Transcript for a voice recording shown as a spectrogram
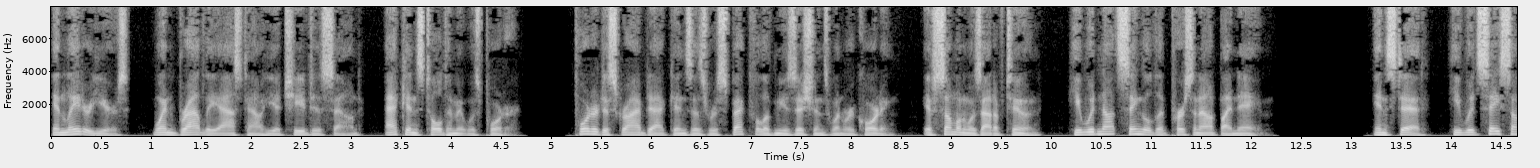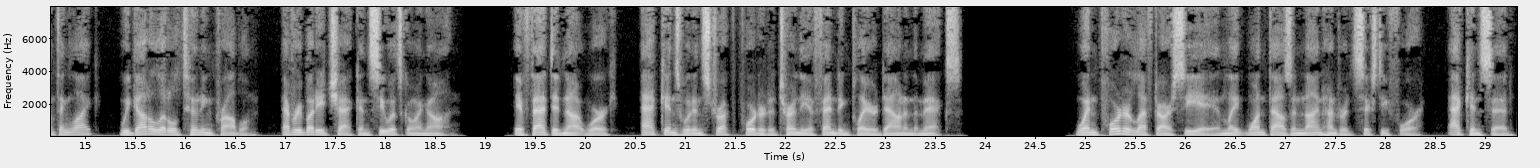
In later years, when Bradley asked how he achieved his sound, Atkins told him it was Porter. Porter described Atkins as respectful of musicians when recording. If someone was out of tune, he would not single that person out by name. Instead, he would say something like, We got a little tuning problem, everybody check and see what's going on. If that did not work, Atkins would instruct Porter to turn the offending player down in the mix. When Porter left RCA in late 1964, Atkins said,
